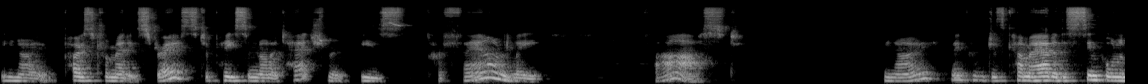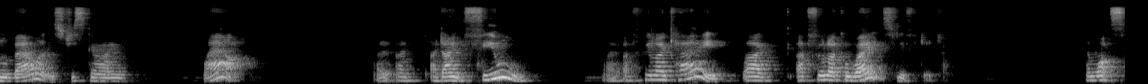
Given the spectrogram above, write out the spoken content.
you know, post traumatic stress to peace and non attachment is profoundly fast. You know, people just come out of this simple little balance just going, wow, I, I, I don't feel, I, I feel okay. Like I feel like a weight's lifted. And what's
